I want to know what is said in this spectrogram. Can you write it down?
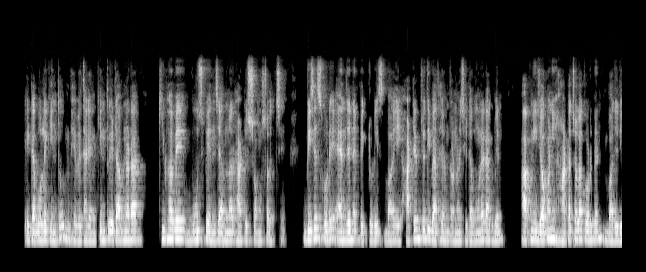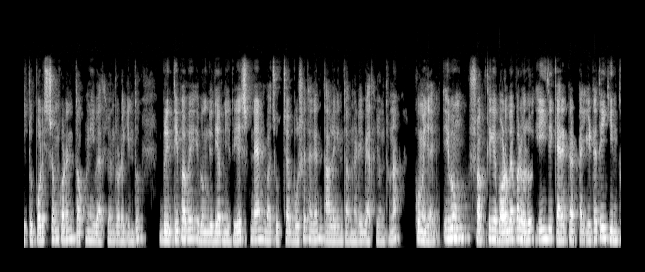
এটা বলে কিন্তু ভেবে থাকেন। কিন্তু এটা আপনারা কীভাবে বুঝবেন যে আপনার হার্টের সমস্যা হচ্ছে? বিশেষ করে অ্যানজাইনা পেক্টোরিস বা এই হার্টের যদি ব্যথা যন্ত্রণা হয় সেটা মনে রাখবেন আপনি যখনই হাঁটাচলা করবেন বা যদি একটু পরিশ্রম করেন তখন এই ব্যথা যন্ত্রণা কিন্তু বৃদ্ধি পাবে এবং যদি আপনি রেস্ট নেন বা চুপচাপ বসে থাকেন, তাহলে কিন্তু আপনার এই ব্যথা যন্ত্রণা কমে যায় এবং সব থেকে বড় ব্যাপার হলো, এই যে ক্যারেক্টারটা এটাতেই কিন্তু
